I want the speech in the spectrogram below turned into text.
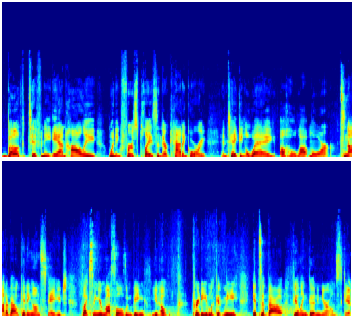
Both Tiffany and Holly winning first place in their category and taking away a whole lot more. It's not about getting on stage, flexing your muscles, and being, you know, pretty, look at me. It's about feeling good in your own skin.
